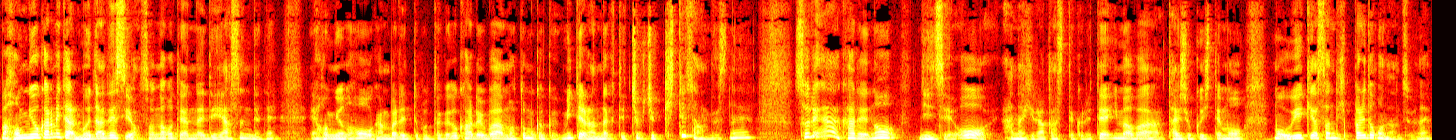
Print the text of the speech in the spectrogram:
まあ、本業から見たら無駄ですよ。そんなことやんないで休んでね。本業の方を頑張れってことだけど彼はもうともかく見てらんなくてちょくちょく来てたんですね。それが彼の人生を花開かせてくれて今は退職してももう植木屋さんで引っ張りどこなんですよね。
